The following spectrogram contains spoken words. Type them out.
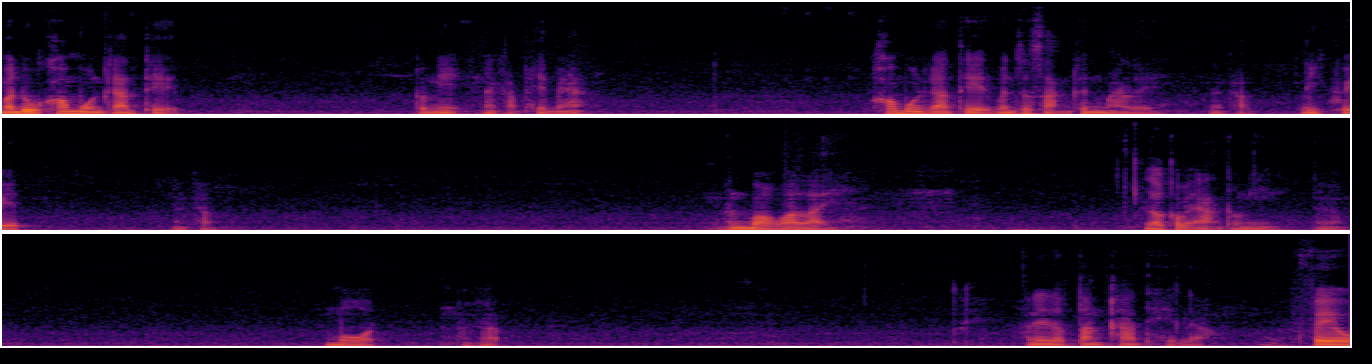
มาดูข้อมูลการเทรดตรงนี้นะครับ เห็นไหมฮะ ข้อมูลการเทรดมันจะสั่งขึ้นมาเลยนะครับ request นะครับ มันบอกว่าอะไร เราก็ไปอ่านตรงนี้นะครับโหมดนะครับ อันนี้เราตั้งค่าเทรดแล้ว fail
